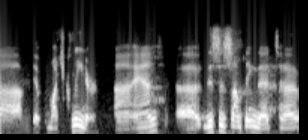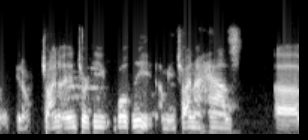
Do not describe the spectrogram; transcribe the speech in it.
um, much cleaner. Uh, and this is something that you know China and Turkey both need. I mean, China has uh,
